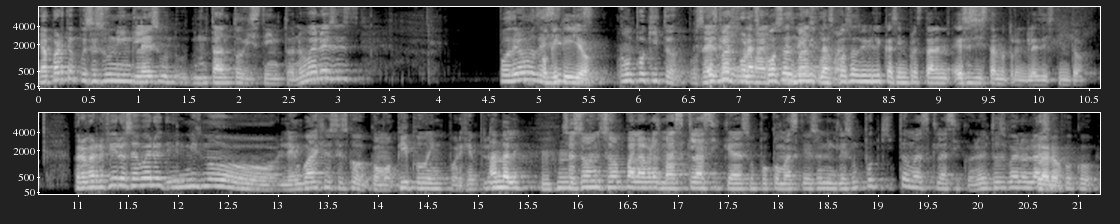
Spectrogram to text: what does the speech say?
Y aparte, pues es un inglés un, un tanto distinto, ¿no? Bueno, eso es... Podríamos decir Poquitillo. que es un poquito. O sea, es es, que más formal. las, cosas es más bibli- las cosas bíblicas siempre están en, ese sí está en otro inglés distinto. Pero me refiero, o sea, bueno, el mismo lenguaje, o sea, es como, como peopling, por ejemplo. Ándale. O sea, son, son palabras más clásicas, un poco más que es un inglés un poquito más clásico, ¿no? Entonces, bueno, lo Claro. hace un poco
